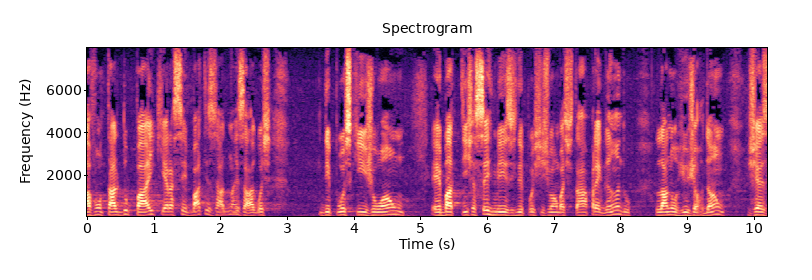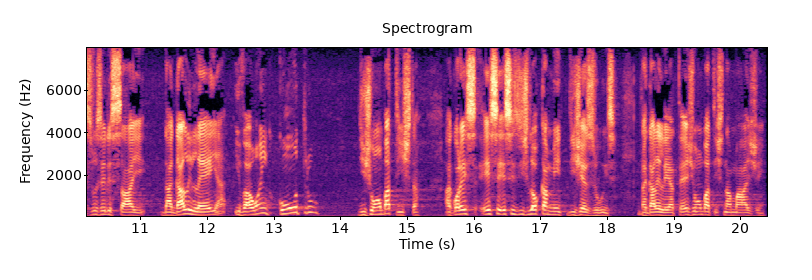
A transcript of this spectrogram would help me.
a vontade do Pai, que era ser batizado nas águas, depois que João é, Batista, seis meses depois que João Batista estava pregando lá no Rio Jordão, Jesus ele sai da Galileia e vai ao encontro de João Batista. Agora, esse, esse, esse deslocamento de Jesus da Galileia até João Batista na margem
